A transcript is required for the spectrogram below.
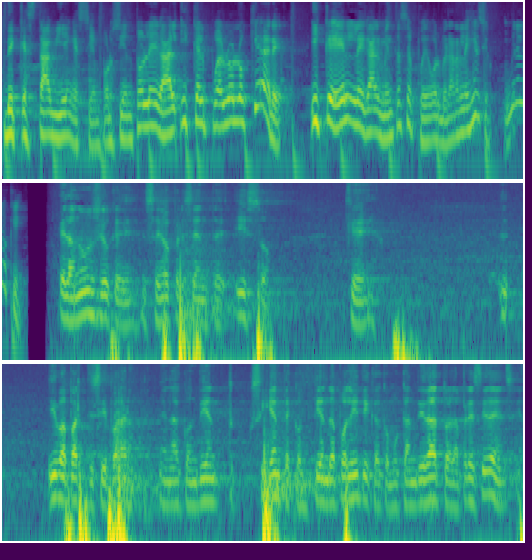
de que está bien, es 100% legal y que el pueblo lo quiere. Y que él legalmente se puede volver a reelegir. Mírenlo aquí. El anuncio que el señor presidente hizo que iba a participar en la siguiente contienda política como candidato a la presidencia.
